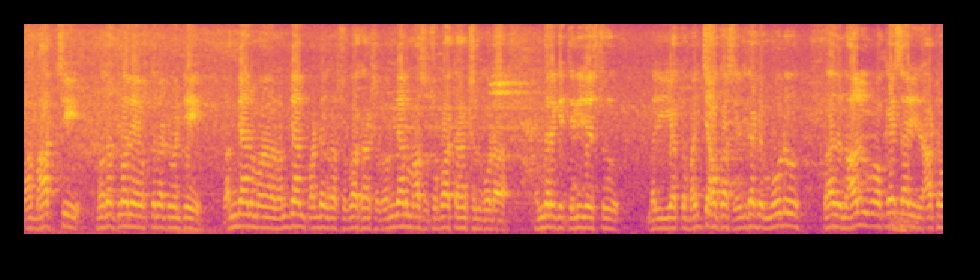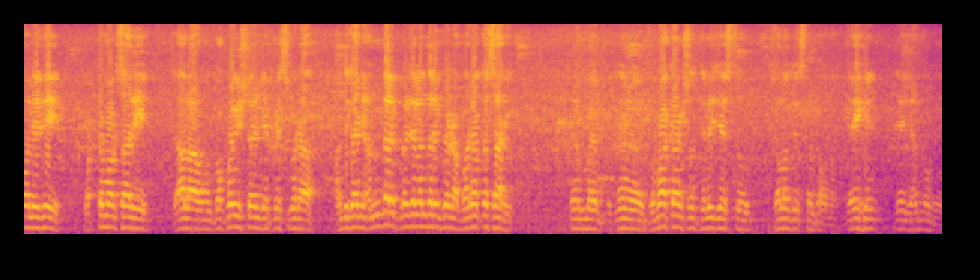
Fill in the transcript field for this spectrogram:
మా మార్చి మొదట్లోనే వస్తున్నటువంటి రంజాన్ మా రంజాన్ పండుగ శుభాకాంక్షలు రంజాన్ మాస శుభాకాంక్షలు కూడా అందరికీ తెలియజేస్తూ మరి ఈ యొక్క మంచి అవకాశం. ఎందుకంటే మూడు కాదు నాలుగు ఒకేసారి రావటం అనేది మొట్టమొదటిసారి చాలా గొప్ప విషయం అని చెప్పేసి కూడా అందుకని అందరి ప్రజలందరికీ కూడా మరొకసారి శుభాకాంక్షలు తెలియజేస్తూ సెలవు తీసుకుంటా ఉన్నాం. జై హింద్ జై జన్మభూమి.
